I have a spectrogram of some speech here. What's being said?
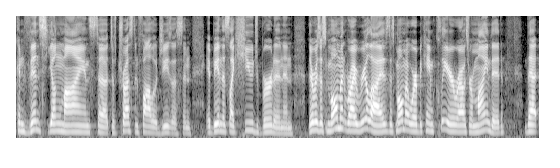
convince young minds to, to trust and follow Jesus, and it being this like huge burden. And there was this moment where I realized, this moment where it became clear, where I was reminded that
